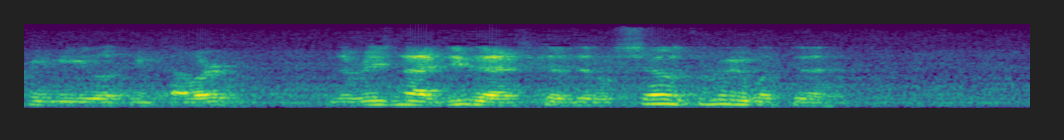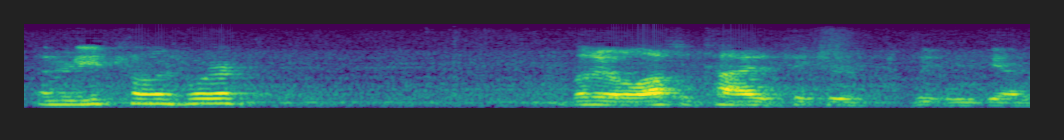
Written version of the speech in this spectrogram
creamy looking color. And the reason I do that is because it'll show through what the underneath colors were, but it will also tie the picture completely together.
